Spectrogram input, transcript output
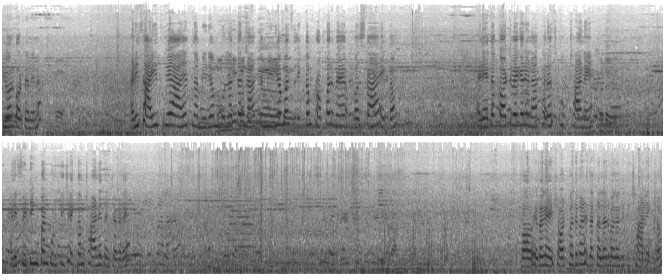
प्युअर कॉटन आहे ना. आणि साईज जे आहेत ना मीडियम बोलत तर ना ते मीडियमच एकदम प्रॉपर वे बसतं एकदम. आणि याचा कट वगैरे ना खरंच खूप छान आहे. आणि फिटिंग पण कुर्तीची एकदम छान आहे त्यांच्याकडे. वाव हे बघा हे शॉर्टमध्ये पण ह्याचा कलर बघा किती छान एकदम.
